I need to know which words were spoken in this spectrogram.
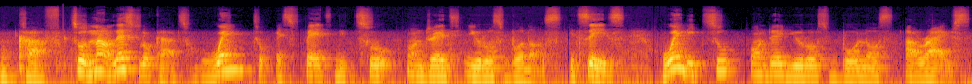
in CAF. So now let's look at when to expect the 200 euros bonus. It says when the 200 euros bonus arrives,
